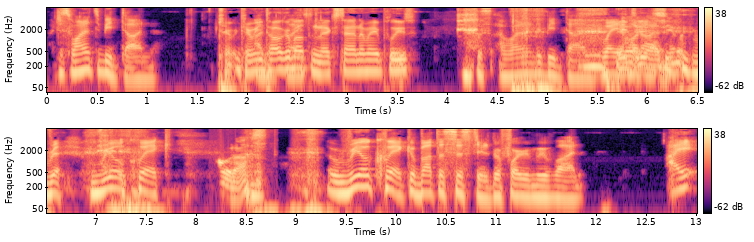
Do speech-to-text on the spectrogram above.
I just want it to be done. Can, can we I'd talk like- about the next anime, please? Just- I want it to be done. Wait, hold on. Re- real quick, Hold on. real quick about the sisters before we move on. I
